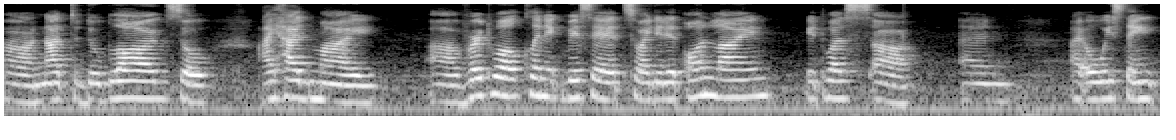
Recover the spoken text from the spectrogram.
uh, not to do blogs. So I had my uh, virtual clinic visit so I did it online. It was uh, and I always thank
